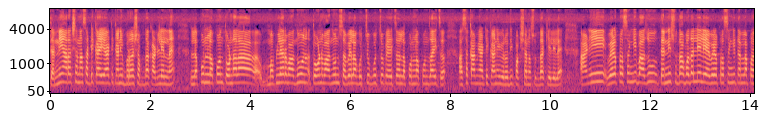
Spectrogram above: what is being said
त्यांनी आरक्षणासाठी काही या ठिकाणी बरं शब्द काढलेला नाही. लपून लपून तोंडाला मफलेर बांधून तोंड बांधून सभेला गुच्चूप गुच्चूप यायचं लपून लपून जायचं असं काम या ठिकाणी विरोधी पक्षानं सुद्धा केलेलं आहे. आणि वेळप्रसंगी बाजू त्यांनी सुद्धा बदललेली आहे. वेळप्रसंगी त्यांना प्र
